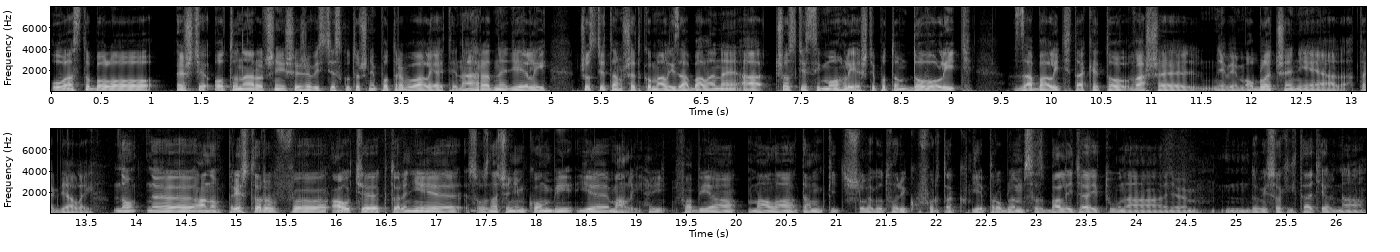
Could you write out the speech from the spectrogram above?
U vás to bolo ešte o to náročnejšie, že vy ste skutočne potrebovali aj tie náhradné diely, čo ste tam všetko mali zabalené a čo ste si mohli ešte potom dovoliť zabaliť takéto vaše, neviem, oblečenie a, a tak ďalej? No, e, áno, priestor v aute, ktoré nie je s označením kombi, je malý. Hej? Fabia malá, tam keď človek otvorí kufor, tak je problém sa zbaliť aj tu na, neviem, do Vysokých Tatier na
